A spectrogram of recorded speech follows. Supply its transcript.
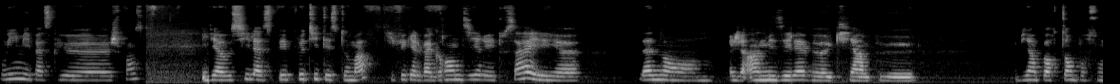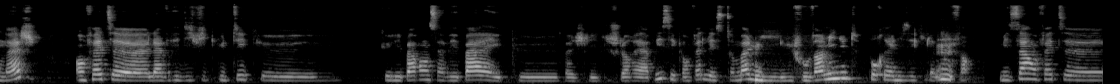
Oui, mais parce que euh, je pense qu'il y a aussi l'aspect petit estomac qui fait qu'elle va grandir et tout ça. Et euh, là, dans... j'ai un de mes élèves qui est un peu bien portant pour son âge. En fait, la vraie difficulté que, que les parents ne savaient pas et que bah, je, je leur ai appris, c'est qu'en fait, l'estomac, lui, il lui faut 20 minutes pour réaliser qu'il a plus Mm. faim. Mais ça, en fait, euh,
